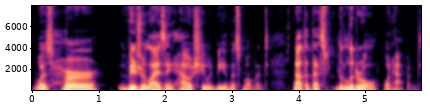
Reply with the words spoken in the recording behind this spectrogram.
was her visualizing how she would be in this moment. Not that that's the literal what happened.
